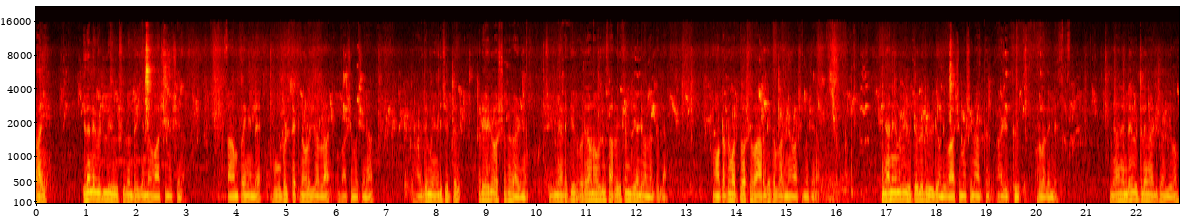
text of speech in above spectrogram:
ഹായ്. ഇതെന്റെ വീട്ടിൽ യൂസ് ചെയ്തുകൊണ്ടിരിക്കുന്ന വാഷിംഗ് മെഷീനാണ് സാംസങ്ങിന്റെ ഗൂഗിൾ ടെക്നോളജി ഉള്ള വാഷിംഗ് മെഷീനാണ് ഇത് മേടിച്ചിട്ട് ഒരു ഏഴ് വർഷമൊക്കെ കഴിഞ്ഞു. പക്ഷേ ഇതിനിടയ്ക്ക് ഒരു തവണ പോലും സർവീസും ചെയ്യേണ്ടി വന്നിട്ടില്ല. മോട്ടറിന് പത്ത് വർഷം വാറണ്ടിയൊക്കെ പറഞ്ഞ വാഷിംഗ് മെഷീനാണ് ഞാനിങ്ങനെ ഒരു യൂട്യൂബിലൊരു വീഡിയോ ഉണ്ട് വാഷിംഗ് മെഷീനകത്ത് അഴുക്ക് ഉള്ളതിന്റെ. ഞാൻ എന്റെ വീട്ടിൽ നിന്ന് അടിച്ചു നോക്കിയപ്പം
